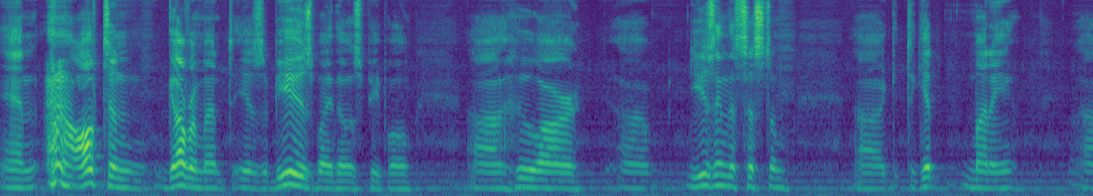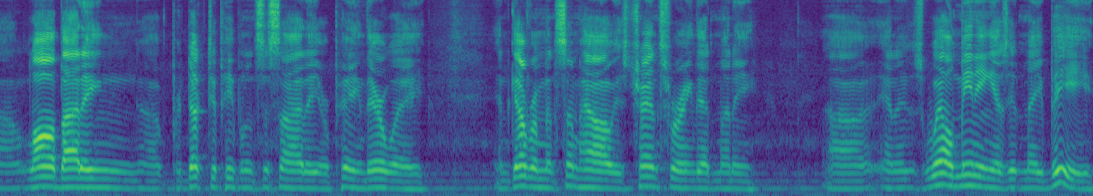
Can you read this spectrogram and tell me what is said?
and often government is abused by those people who are uh, using the system uh, to get money. Uh, law-abiding, uh, productive people in society are paying their way, and government somehow is transferring that money. Uh, and as well-meaning as it may be,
